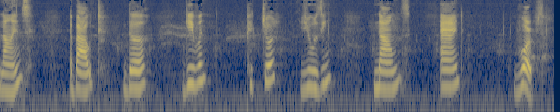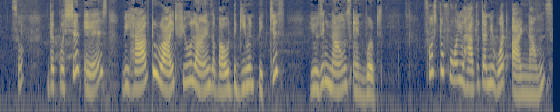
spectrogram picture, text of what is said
lines about the given picture using nouns and verbs. So the question is we have to write few lines about the given pictures using nouns and verbs. First of all, you have to tell me what are nouns.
